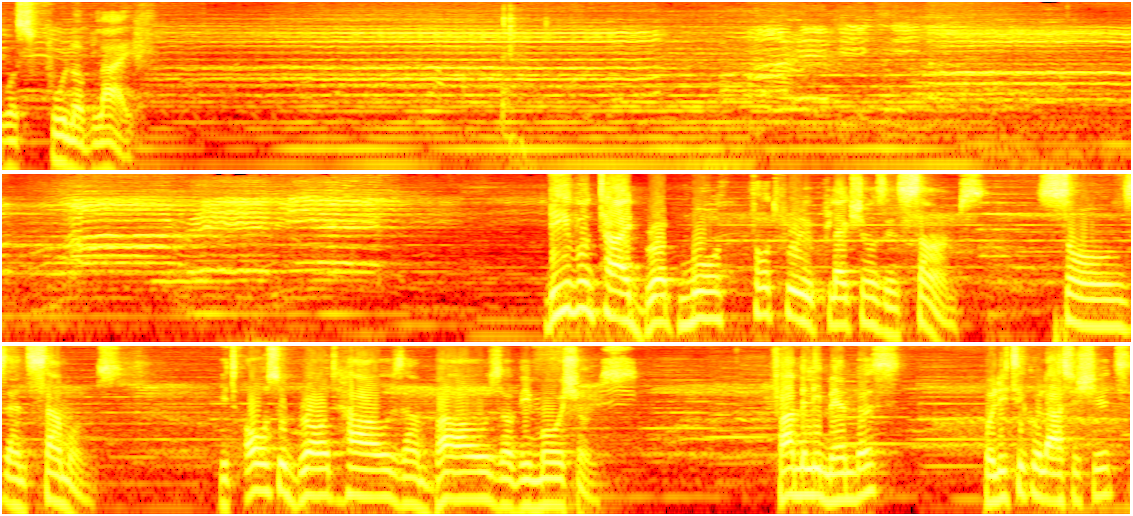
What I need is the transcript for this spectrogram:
was full of life. The eventide brought more thoughtful reflections in psalms, songs, and sermons. It also brought hows and bows of emotions. Family members, political associates,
